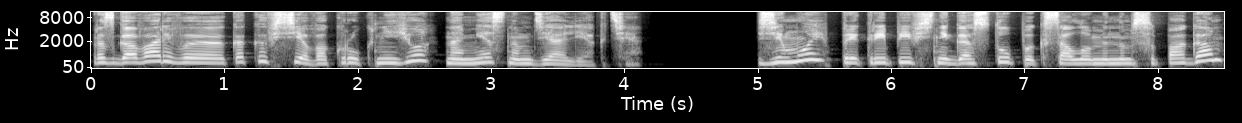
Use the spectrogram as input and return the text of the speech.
разговаривая, как и все вокруг нее, на местном диалекте. Зимой, прикрепив снегоступы к соломенным сапогам,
